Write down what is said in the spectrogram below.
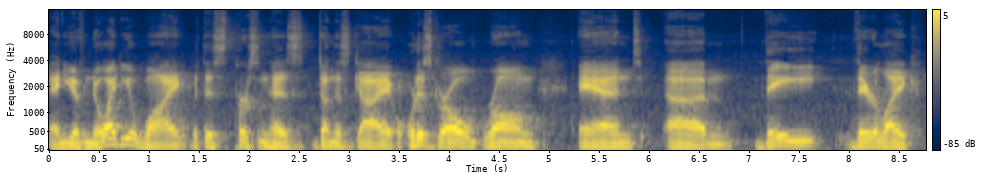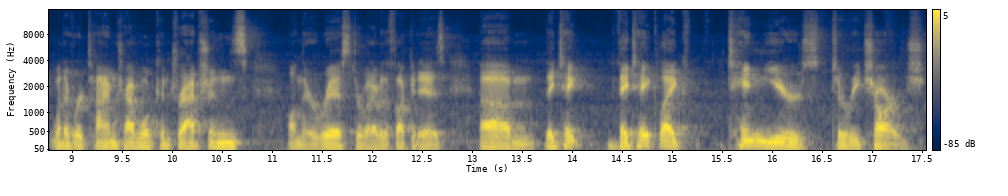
And you have no idea why but this person has done this guy or this girl wrong. And um, they they're like whatever time travel contraptions on their wrist or whatever the fuck it is. Um, they take they take like 10 years to recharge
